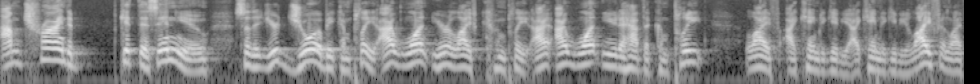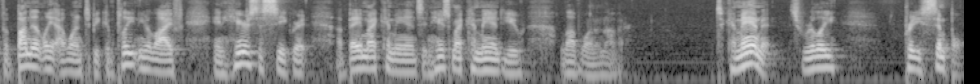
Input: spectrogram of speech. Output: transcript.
I'm trying to get this in you so that your joy will be complete. I want your life complete. I, I want you to have the complete life I came to give you. I came to give you life and life abundantly. I want it to be complete in your life. And here's the secret obey my commands. And here's my command to you love one another. It's a commandment. It's really pretty simple.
